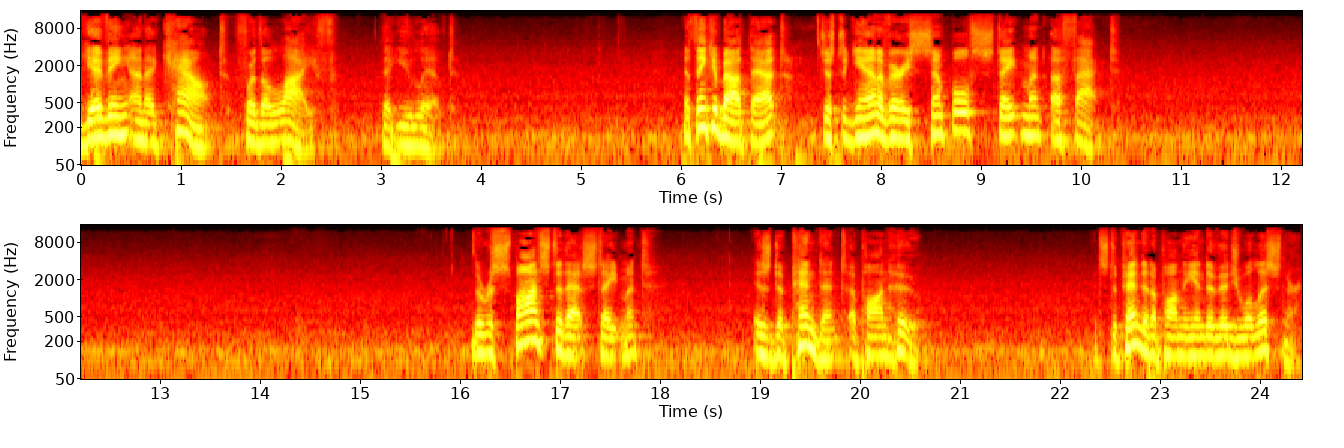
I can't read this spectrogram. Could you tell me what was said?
giving an account for the life that you lived. Now, think about that. Just again, a very simple statement of fact. The response to that statement is dependent upon who? It's dependent upon the individual listener.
